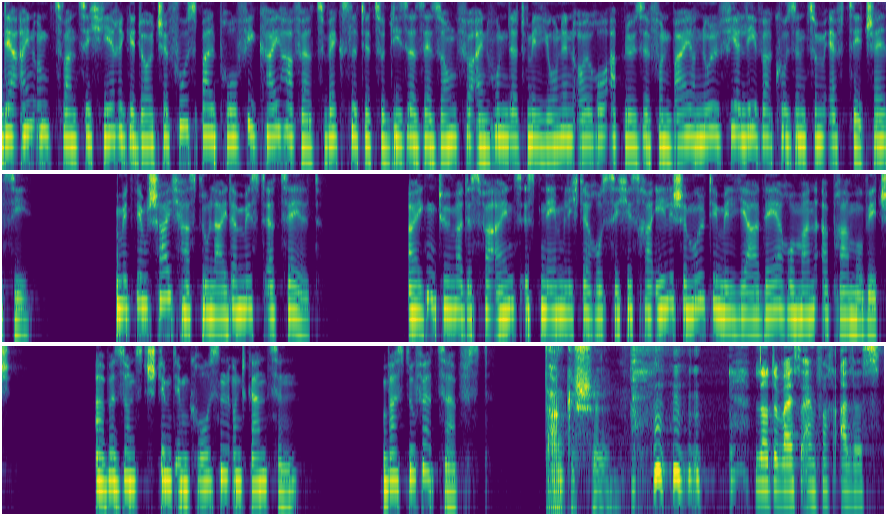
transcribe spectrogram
Der 21-jährige deutsche Fußballprofi Kai Havertz wechselte zu dieser Saison für 100 Millionen Euro Ablöse von Bayern 04 Leverkusen zum FC Chelsea. Mit dem Scheich hast du leider Mist erzählt. Eigentümer des Vereins ist nämlich der russisch-israelische Multimilliardär Roman Abramowitsch. Aber sonst stimmt im Großen und Ganzen, was du verzapfst. Dankeschön. Lotte weiß einfach alles.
